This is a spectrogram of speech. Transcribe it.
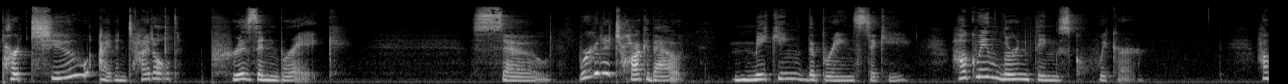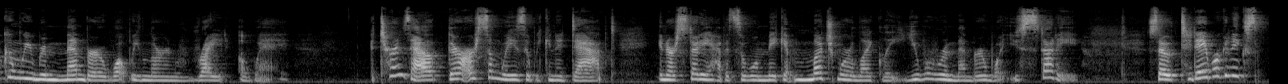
Part two, I've entitled Prison Break. So, we're going to talk about making the brain sticky. How can we learn things quicker? How can we remember what we learn right away? It turns out there are some ways that we can adapt in our study habits that will make it much more likely you will remember what you study. So, today we're going to ex-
